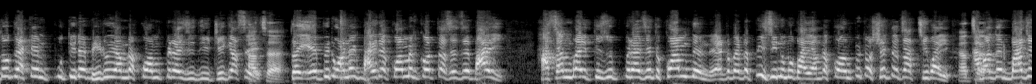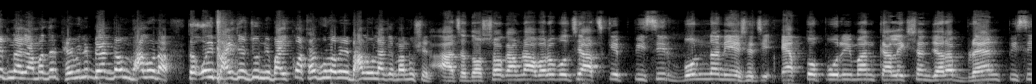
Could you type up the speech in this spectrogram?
তো দেখেন প্রতিটা ভিডিও আমরা কম প্রাইস দিই ঠিক আছে? আচ্ছা। তো এপির অনেক ভাইরা কমেন্ট করতেছে যে ভাই হাসান ভাই কিছু প্রাইস একটু কম দেন একটা একটা পিসি নেব ভাই আমরা কম্পিউটার শিখতে চাচ্ছি ভাই। আচ্ছা। আমাদের বাজেট নাই আমাদের ফ্যামিলি ব্যাকগ্রাউন্ড ভালো না। তো ওই ভাইদের জন্য ভাই কথাগুলো ভালো লাগে মানুষের। আচ্ছা দর্শক আমরা আবারও বলছি আজকে পিসির বন্যা নিয়ে এসেছি। এত পরিমাণ কালেকশন যারা ব্র্যান্ড পিসি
